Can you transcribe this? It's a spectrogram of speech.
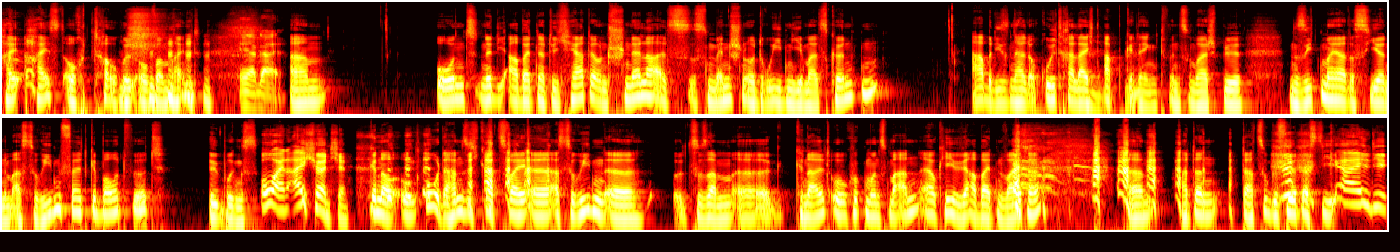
He heißt auch Taurel Overmind. ja, geil. Ähm, und ne, die arbeiten natürlich härter und schneller, als es Menschen oder Druiden jemals könnten. Aber die sind halt auch ultra leicht mhm. abgelenkt. Wenn zum Beispiel, dann sieht man ja, dass hier in einem Asteroidenfeld gebaut wird. Übrigens. Oh, ein Eichhörnchen. Genau. Und, oh, da haben sich gerade zwei äh, Asteroiden äh, zusammen äh, geknallt. Oh, gucken wir uns mal an. Okay, wir arbeiten weiter. ähm, hat dann dazu geführt, dass die. Geil, die,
